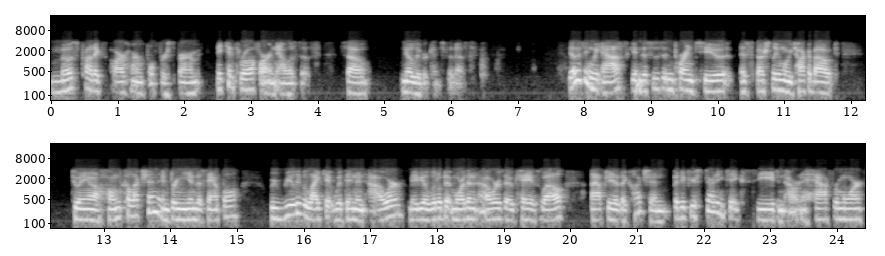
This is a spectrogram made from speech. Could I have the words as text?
most products are harmful for sperm. It can throw off our analysis. So no lubricants for this. The other thing we ask, and this is important too, especially when we talk about doing a home collection and bringing in the sample, we really would like it within an hour, maybe a little bit more than an hour is okay as well after the collection. But if you're starting to exceed an hour and a half or more,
